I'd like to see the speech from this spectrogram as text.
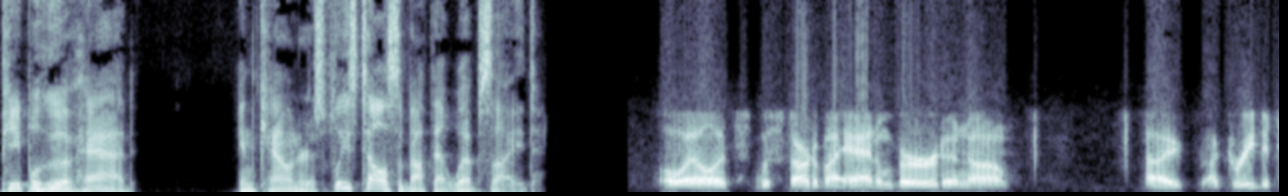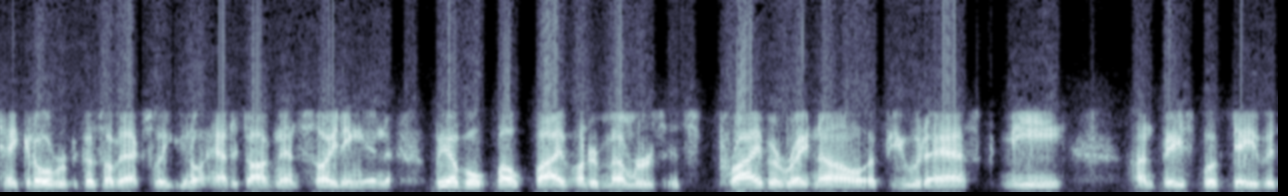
people who have had encounters. Please tell us about that website. Oh, well, it was started by Adam Bird, and um, I agreed to take it over because I've actually, you know, had a dogman sighting, and we have about 500 members. It's private right now. If you would ask me on Facebook, David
